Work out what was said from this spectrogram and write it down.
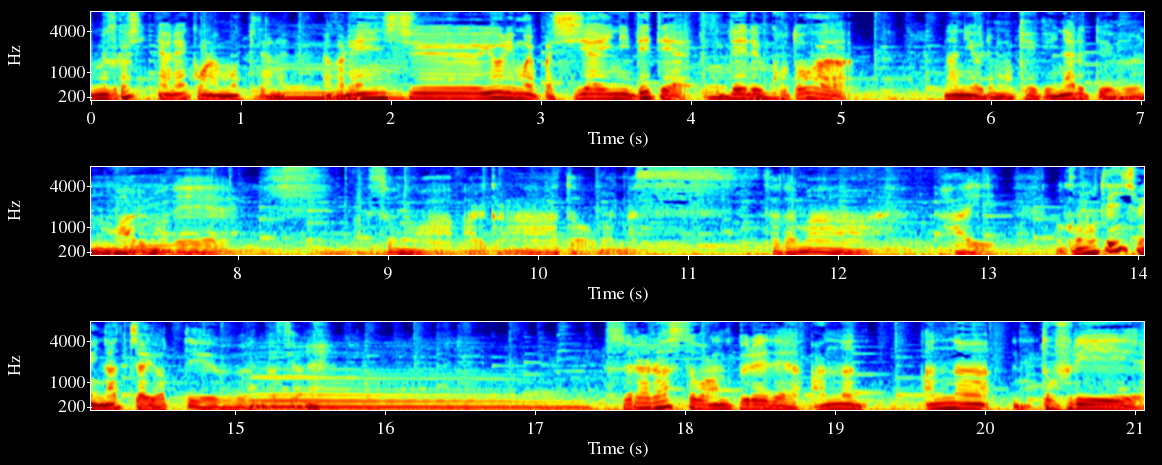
難しいんだよねこれも来たね。なんか練習よりもやっぱ試合に出て出ることが何よりも経験になるっていう部分もあるのでそういうのはあるかなと思います。ただまあはい。このテンションになっちゃうよっていう部分ですよね。それはラストワンプレーであんなあんなドフリー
